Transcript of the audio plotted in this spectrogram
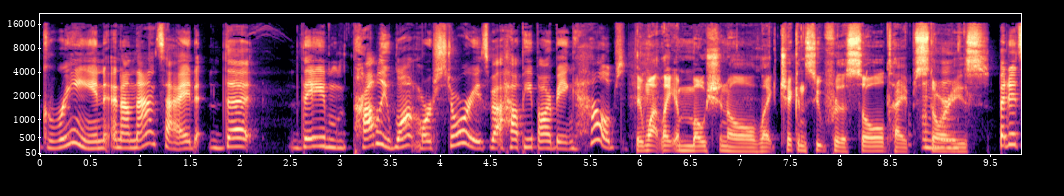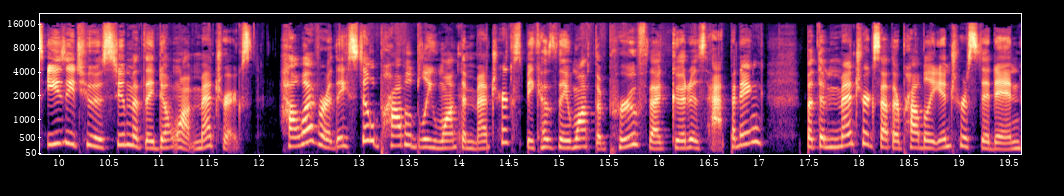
green and on that side that they probably want more stories about how people are being helped they want like emotional, like chicken soup for the soul type Mm-hmm. stories. but it's easy to assume that they don't want metrics however they still probably want the metrics because they want the proof that good is happening. But the metrics that they're probably interested in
